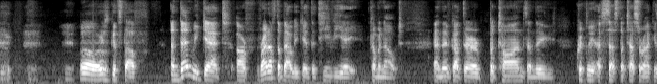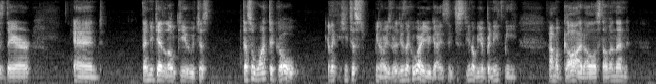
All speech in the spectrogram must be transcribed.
Oh, it was good stuff. And then we get our right off the bat we get the TVA coming out, and they've got their batons and they quickly assess the tesseract is there, and then you get Loki who just doesn't want to go, like he just you know he's he's like who are you guys? He just you know you're beneath me, I'm a god, all that stuff, and then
